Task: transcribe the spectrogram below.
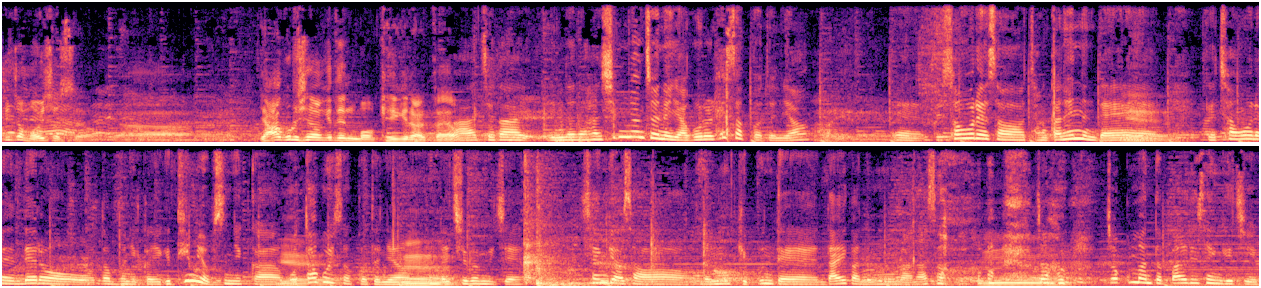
진짜 멋있었어요. 야. 야구로 시작하게 된 뭐 계기랄까요? 아 제가 옛날에 한 10년 전에 야구를 했었거든요. 예, 서울에서 잠깐 했는데 그 창원에 내려오다 보니까 이게 팀이 없으니까 예. 못 하고 있었거든요. 예. 근데 지금 이제 생겨서 너무 기쁜데 나이가 너무 많아서 좀 조금만 더 빨리 생기지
